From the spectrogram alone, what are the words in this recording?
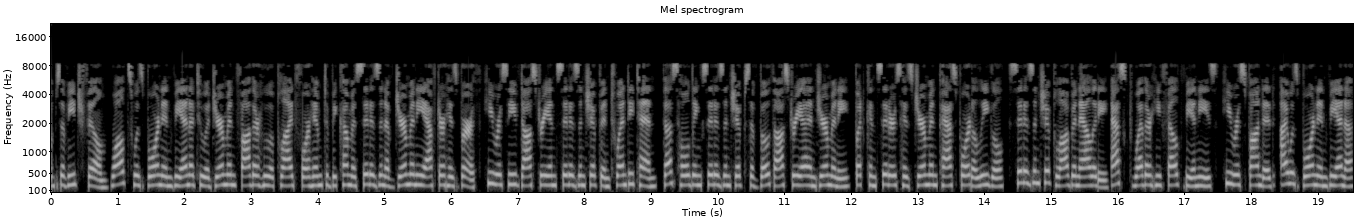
dubs of each film. Waltz was born in Vienna to a German father who applied for him to become a citizen of Germany after his birth. He received Austrian citizenship in 2010, thus holding citizenships of both Austria and Germany, but considers his German passport illegal. Citizenship law banality. Asked whether he felt Viennese, he responded, I was born in Vienna,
